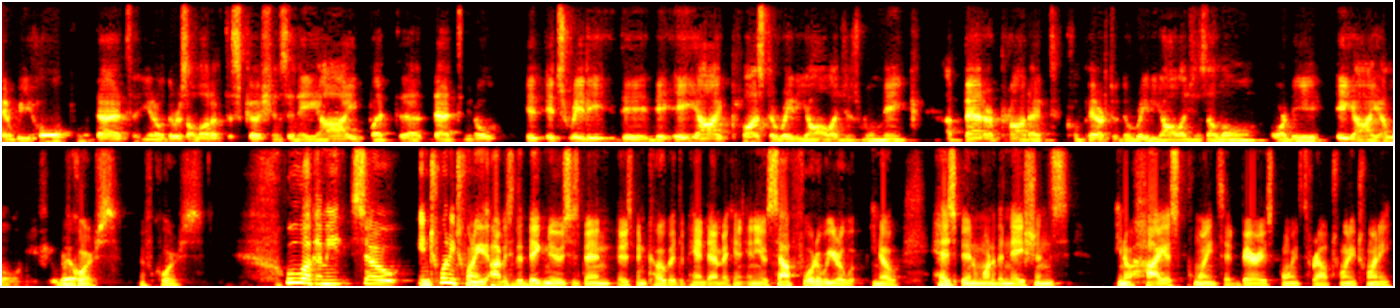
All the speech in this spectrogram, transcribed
And we hope that you know there's a lot of discussions in AI, but uh, that you know it, it's really the the AI plus the radiologists will make a better product compared to the radiologist alone or the AI alone, if you will. Of course, of course. Well, look, I mean, so in 2020, obviously the big news has been has been COVID, the pandemic, and, and you know, South Florida, where you're, you know, has been one of the nation's you know highest points at various points throughout 2020.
